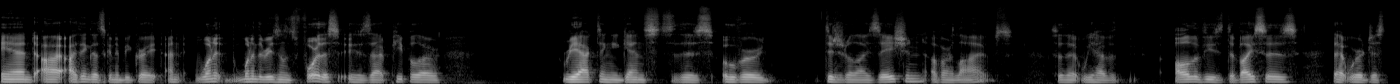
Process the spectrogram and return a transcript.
And I, I think that's going to be great. And one, one of the reasons for this is that people are reacting against this over digitalization of our lives so that we have all of these devices that we're just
